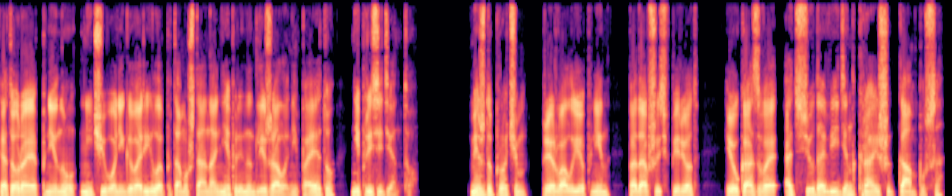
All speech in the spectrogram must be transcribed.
которая Пнину ничего не говорила, потому что она не принадлежала ни поэту, ни президенту. Между прочим, прервал ее Пнин, подавшись вперед и указывая, отсюда виден краешек кампуса.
